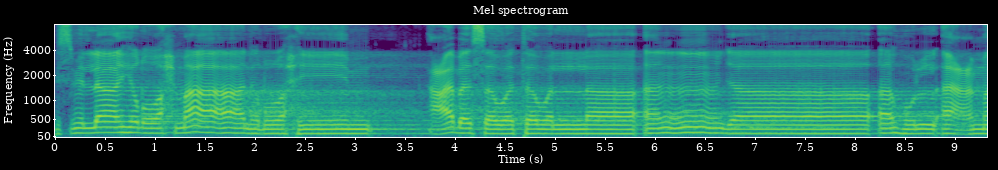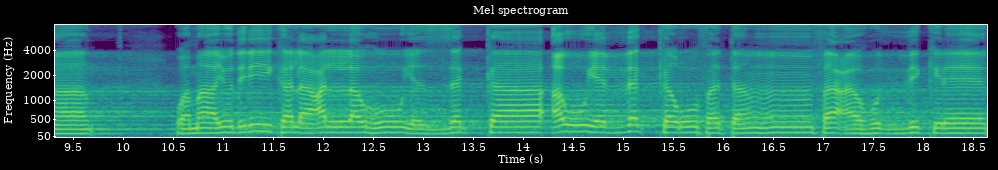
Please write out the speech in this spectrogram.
بسم الله الرحمن الرحيم. عبس وتولى أن جاءه الأعمى. وما يدريك لعله يزكى أو يذكر فتنفعه الذكر.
